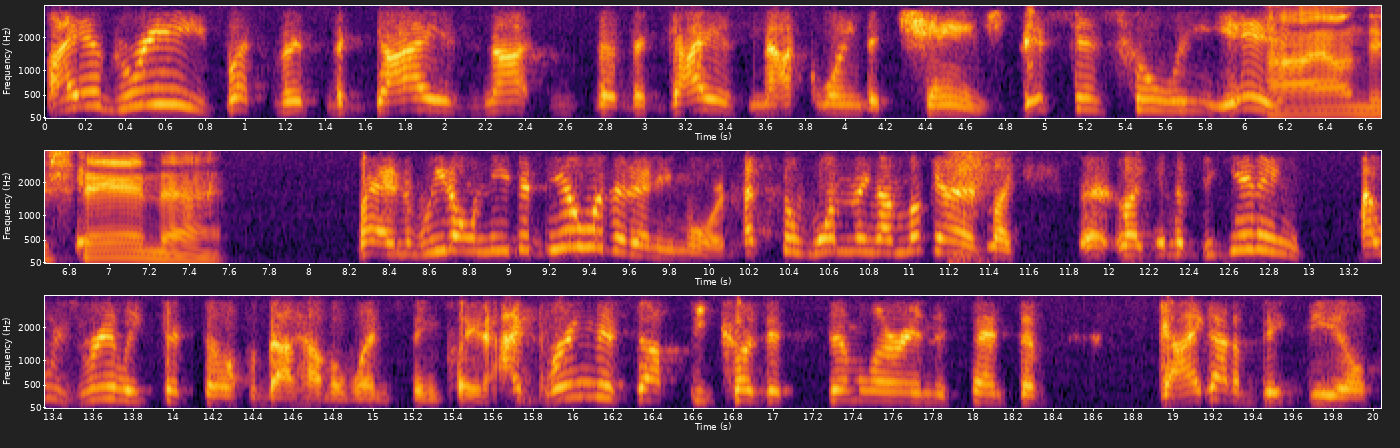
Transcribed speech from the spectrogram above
I agree, but the the guy is not the, the guy is not going to change. This is who he is, I understand that. And we don't need to deal with it anymore. That's the one thing I'm looking at. Like uh, like in the beginning, I was really ticked off about how the Wentz thing played. I bring this up because it's similar in the sense of guy got a big deal,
